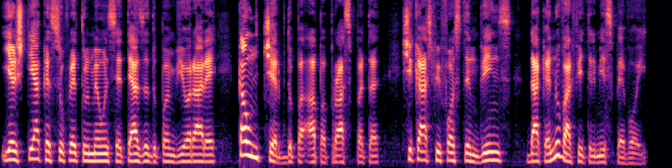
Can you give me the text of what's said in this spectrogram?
El știa că sufletul meu însetează după înviorare ca un cerb după apă proaspătă și că aș fi fost învins dacă nu v-ar fi trimis pe voi.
